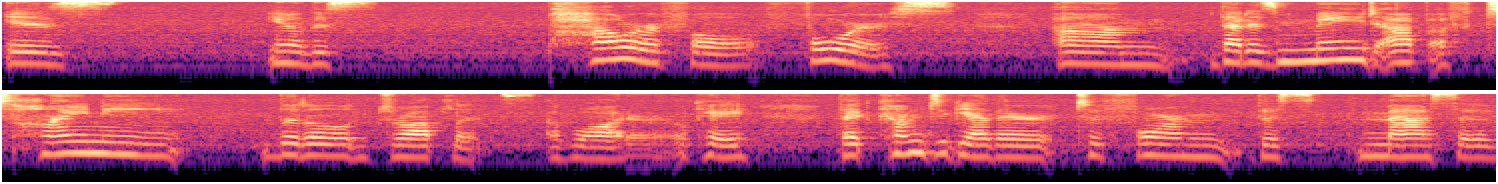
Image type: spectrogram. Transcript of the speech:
is, you know, this powerful force um, that is made up of tiny little droplets of water, okay, that come together to form this massive,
